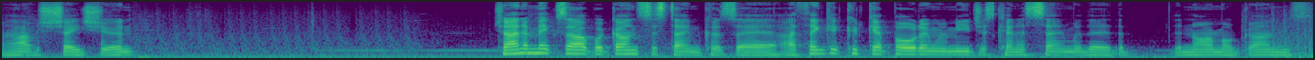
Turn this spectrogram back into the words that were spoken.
Oh, that was shite shooting. Trying to mix up with guns this time because uh, I think it could get boring with me just kind of sitting with the, the, the normal guns.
